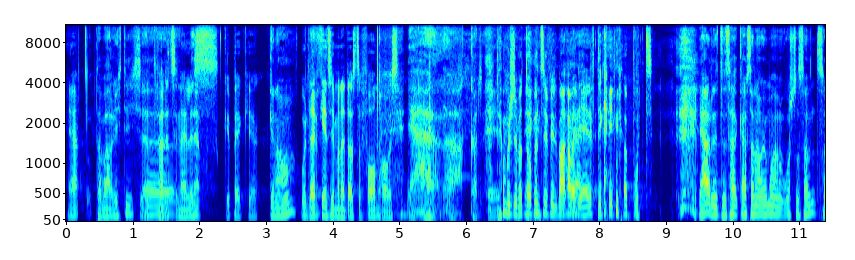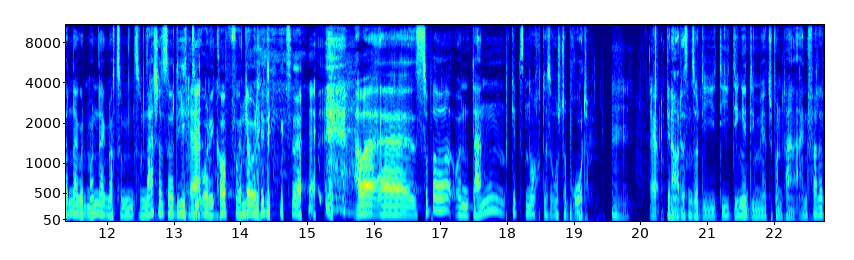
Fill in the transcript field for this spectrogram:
Ja, Da war richtig. äh, traditionelles Gebäck, ja. Ja, genau. Und dann gehen sie immer nicht aus der Form raus. Ja, ach Gott, ey. Da musst du immer doppelt so viel machen, weil die Ja. Hälfte geht kaputt. Ja, das, das gab es dann auch immer am Ostersonntag und Montag noch zum, zum Naschen, so die, Ja. die ohne Kopf und ohne Ding. So. Aber äh, super. Und dann gibt es noch das Osterbrot. Mhm. Ja. Genau, das sind so die, die Dinge, die mir jetzt spontan einfallen.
